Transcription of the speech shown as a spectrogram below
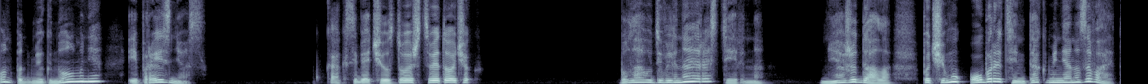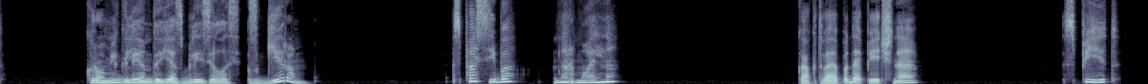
Он подмигнул мне и произнес: «Как себя чувствуешь, цветочек?» Была удивлена и растеряна. Не ожидала, почему оборотень так меня называет. Кроме Гленды я сблизилась с Гиром? Спасибо, нормально. Как твоя подопечная? Спит.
